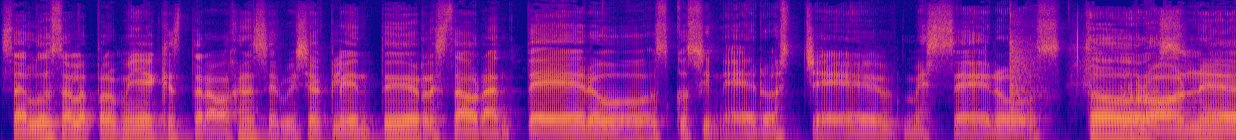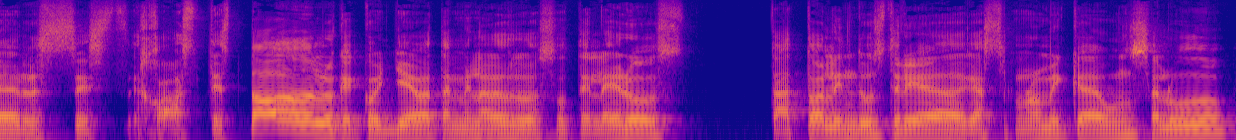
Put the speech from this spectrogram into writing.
Saludos a la palomilla que trabaja en servicio al cliente, restauranteros, cocineros, chef, meseros, Todos. runners, hostes, todo lo que conlleva también a los hoteleros, a toda la industria gastronómica. Un saludo.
